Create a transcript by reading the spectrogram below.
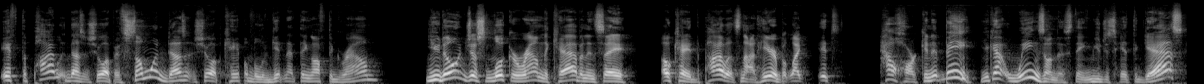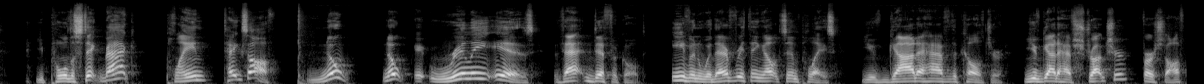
If the pilot doesn't show up, if someone doesn't show up capable of getting that thing off the ground, you don't just look around the cabin and say, okay, the pilot's not here, but like, it's how hard can it be? You got wings on this thing. You just hit the gas, you pull the stick back, plane takes off. Nope, nope, it really is that difficult, even with everything else in place. You've got to have the culture. You've got to have structure, first off,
